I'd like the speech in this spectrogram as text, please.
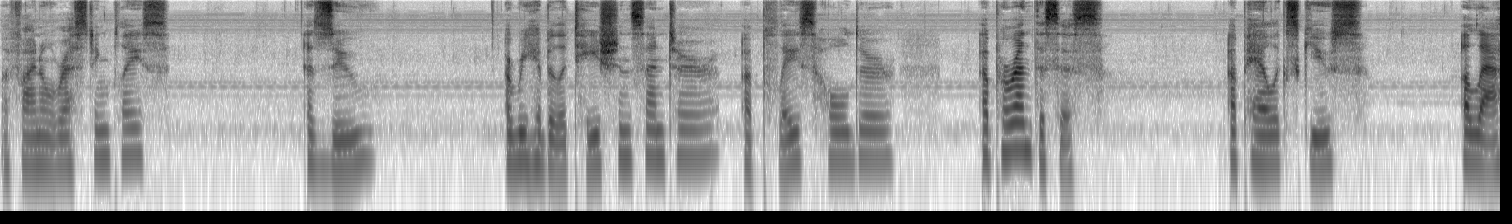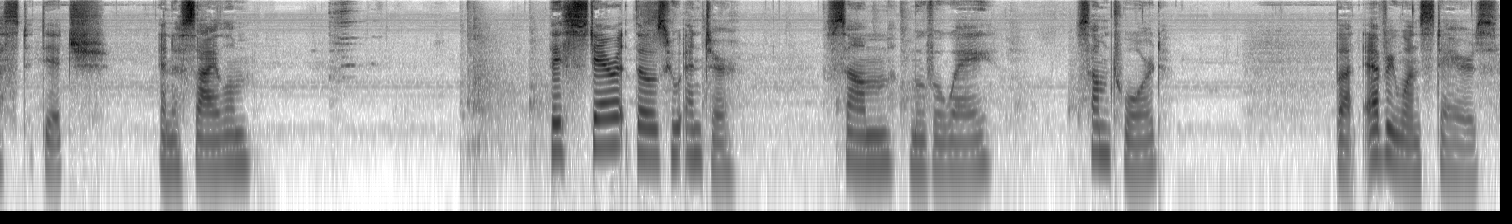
a final resting place, a zoo, a rehabilitation center, a placeholder, a parenthesis, a pale excuse, a last ditch, an asylum. They stare at those who enter. Some move away, some toward. But everyone stares,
